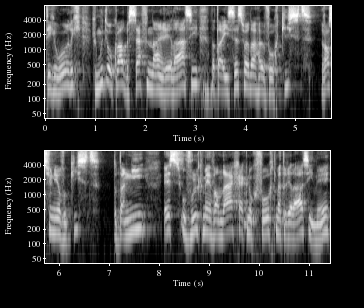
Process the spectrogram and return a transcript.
tegenwoordig, je moet ook wel beseffen dat een relatie, dat dat iets is waar dat je voor kiest, rationeel voor kiest. Dat dat niet is, hoe voel ik mij vandaag, ga ik nog voort met de relatie? Nee,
